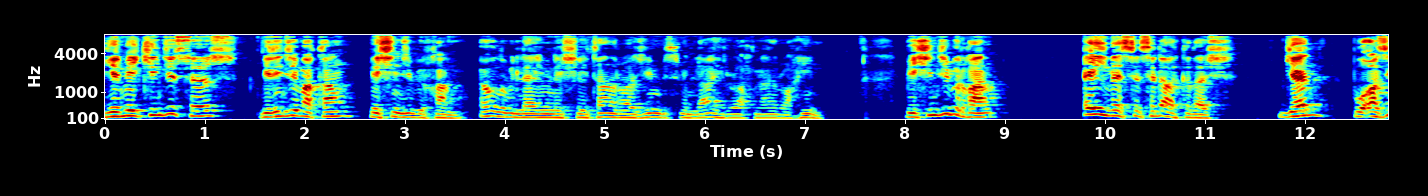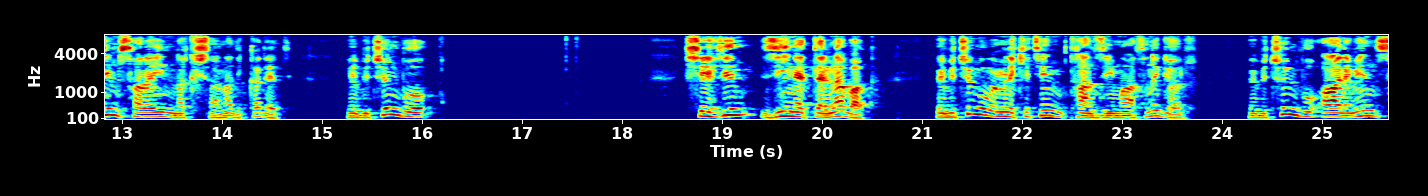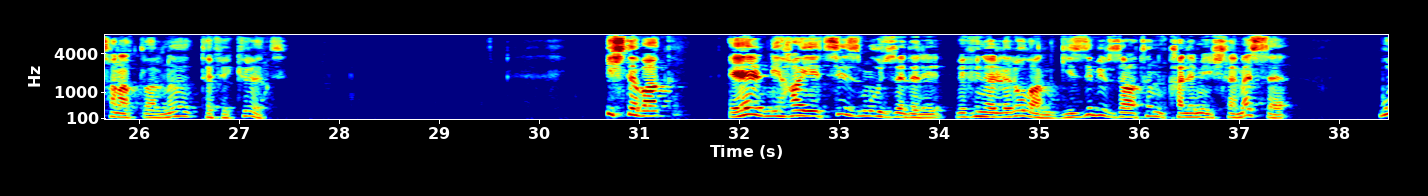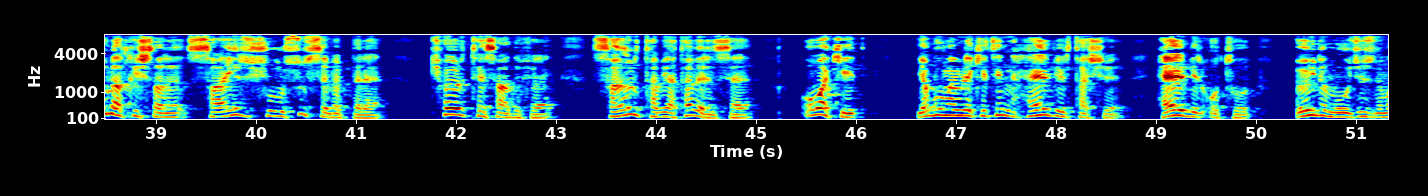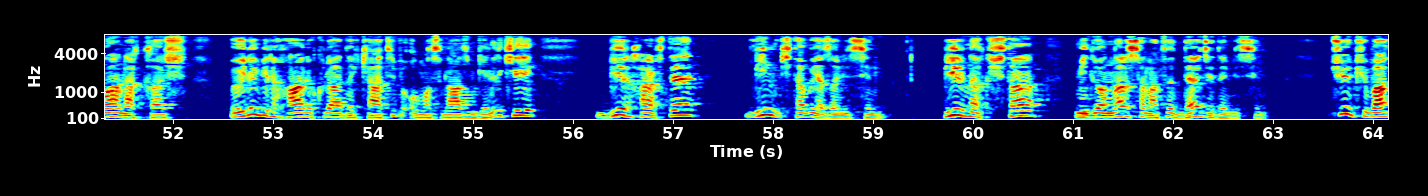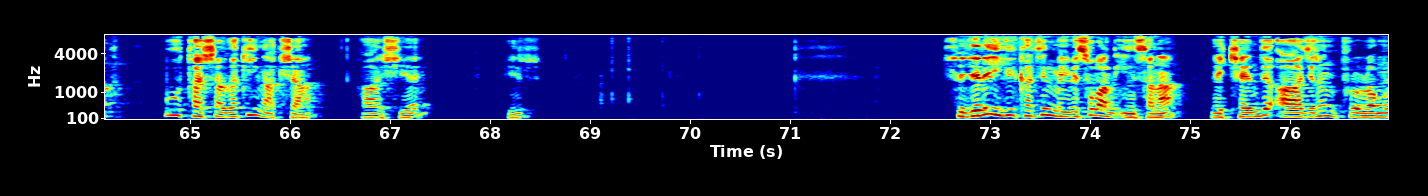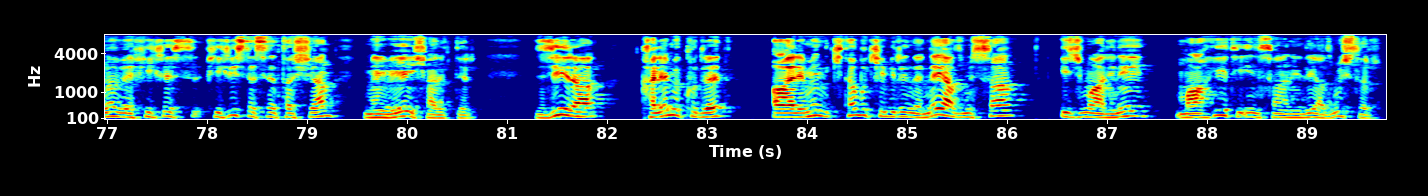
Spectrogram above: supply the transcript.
22. söz 1. makam 5. bürhan. Euzu billahi mineşşeytanirracim. Bismillahirrahmanirrahim. 5. bürhan Ey vesveseli arkadaş, gel bu azim sarayın nakışlarına dikkat et ve bütün bu şehrin zinetlerine bak ve bütün bu memleketin tanzimatını gör ve bütün bu alemin sanatlarını tefekkür et. İşte bak, eğer nihayetsiz mucizeleri ve hünerleri olan gizli bir zatın kalemi işlemezse, bu nakışları sair şuursuz sebeplere, kör tesadüfe, sağır tabiata verilse, o vakit ya bu memleketin her bir taşı, her bir otu öyle muciz numa nakkaş, öyle bir harikulade katip olması lazım gelir ki bir harfte bin kitabı yazabilsin. Bir nakışta milyonlar sanatı derc edebilsin. Çünkü bak bu taşlardaki nakşa haşiye bir şecere-i hilkatin meyvesi olan insana ve kendi ağacının programını ve fihristesini taşıyan meyveye işarettir. Zira kalemi kudret alemin kitabı kebirinde ne yazmışsa icmalini mahiyeti insaniyede yazmıştır.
